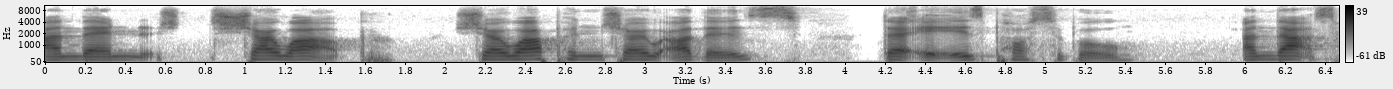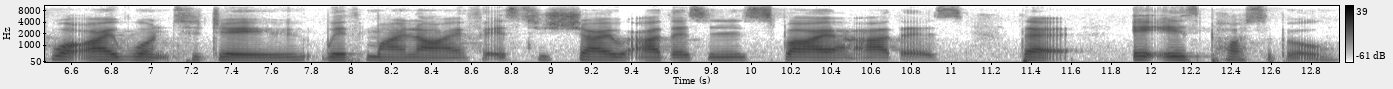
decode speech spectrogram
and then show up, show up and show others that it is possible. And that's what I want to do with my life is to show others and inspire others that it is possible.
